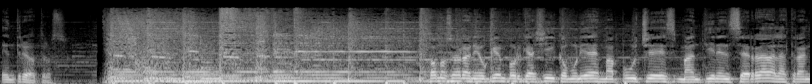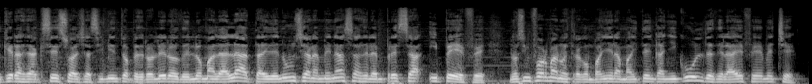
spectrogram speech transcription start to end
entre otros. Vamos ahora a Neuquén porque allí comunidades mapuches mantienen cerradas las tranqueras de acceso al yacimiento petrolero de Loma La Lata y denuncian amenazas de la empresa IPF. Nos informa nuestra compañera Maiten Cañicul desde la FMC.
